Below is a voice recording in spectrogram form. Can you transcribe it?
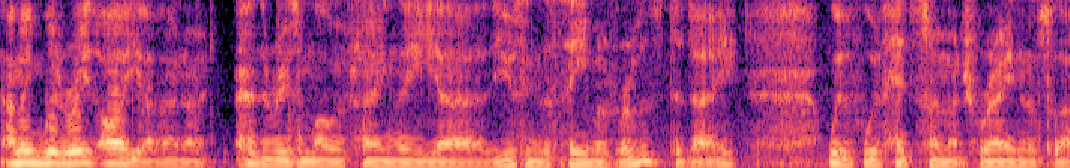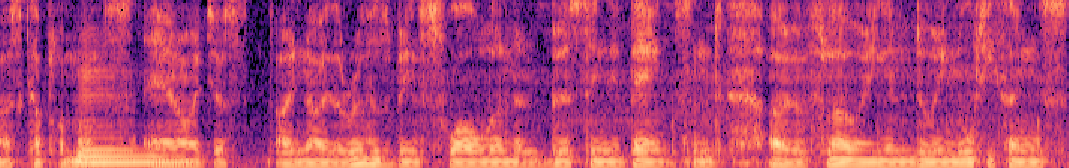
I mean, the reason. Oh, yeah, I know. The reason why we're playing the uh, using the theme of rivers today, we've we've had so much rain this last couple of months, and I just I know the rivers have been swollen and bursting their banks and overflowing and doing naughty things.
